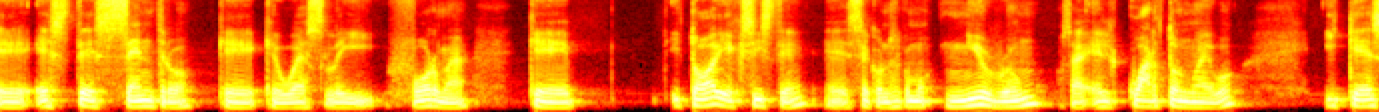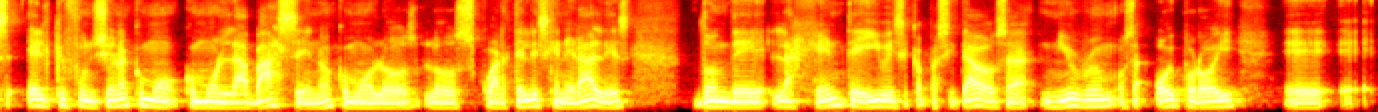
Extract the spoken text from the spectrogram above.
eh, este centro que, que, Wesley forma, que y todavía existe, eh, se conoce como New Room, o sea, el cuarto nuevo, y que es el que funciona como, como la base, ¿no? Como los, los cuarteles generales donde la gente iba y se capacitaba. O sea, New Room, o sea, hoy por hoy eh,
